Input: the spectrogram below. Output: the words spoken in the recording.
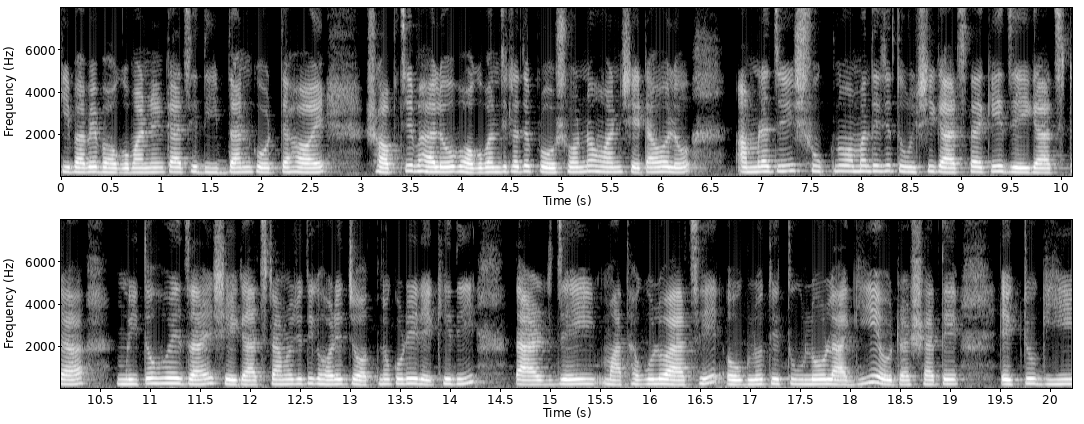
কীভাবে ভগবানের কাছে দীপদান করতে হয়। সবচেয়ে ভালো ভগবান যেটাতে প্রসন্ন হন সেটা হলো আমরা যে শুকনো আমাদের যে তুলসী গাছ থাকে, যেই গাছটা মৃত হয়ে যায়, সেই গাছটা আমরা যদি ঘরে যত্ন করে রেখে দিই, তার যেই মাথাগুলো আছে ওগুলোতে তুলো লাগিয়ে ওটার সাথে একটু ঘি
